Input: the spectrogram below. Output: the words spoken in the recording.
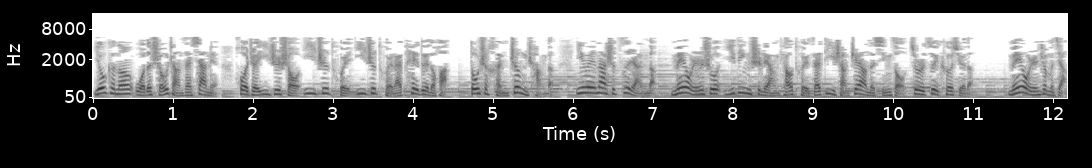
有可能我的手掌在下面，或者一只手、一只腿、一只腿来配对的话，都是很正常的，因为那是自然的。没有人说一定是两条腿在地上这样的行走就是最科学的，没有人这么讲。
